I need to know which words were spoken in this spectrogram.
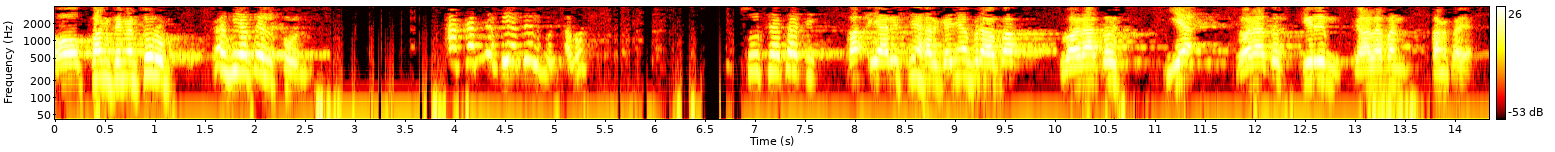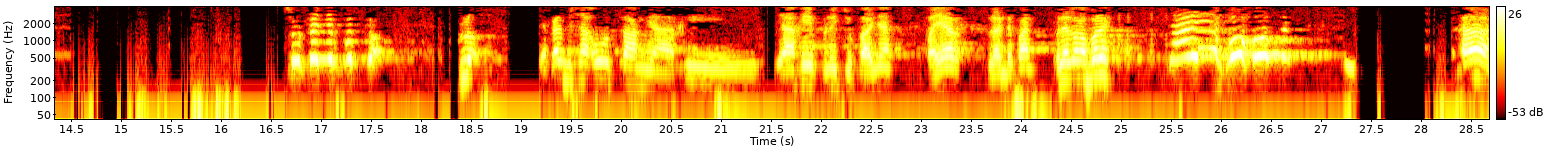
Oh, bank dengan suruh. Kan via telepon. Akadnya via telepon. Apa? Sudah tadi. Pak, Yarisnya harganya berapa? 200. Ya, 200 kirim ke halaman bank saya. Sudah nyebut kok. Belum. Ya kan bisa utang ya akhi. Ya akhi beli jubahnya bayar bulan depan. Boleh apa boleh? Nah. Ah.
